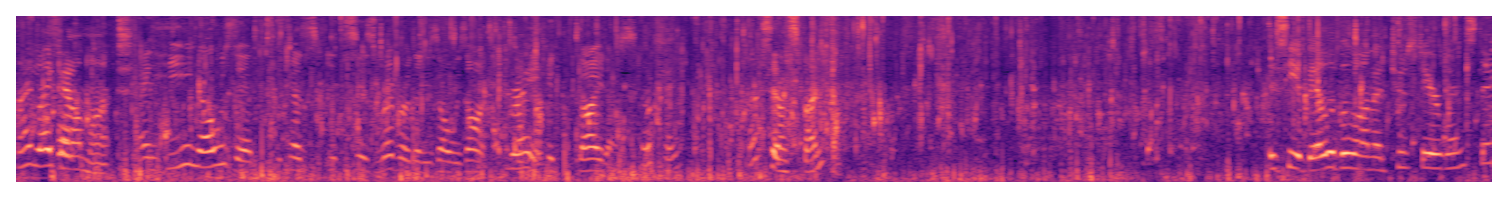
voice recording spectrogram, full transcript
I like so- Almonte. And he knows it because it's his river that he's always on. So Right. he could guide us. Okay. Sounds fun. Is he available on a Tuesday or Wednesday?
